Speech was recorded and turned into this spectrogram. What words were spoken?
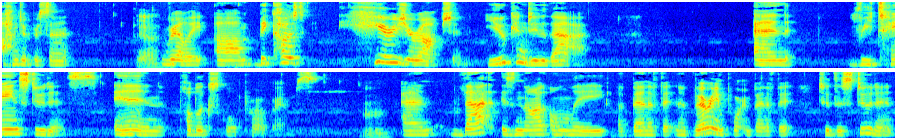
100%. yeah Really. Um, because here's your option you can do that. and retain students in public school programs. Mhm. And that is not only a benefit and a very important benefit to the student,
